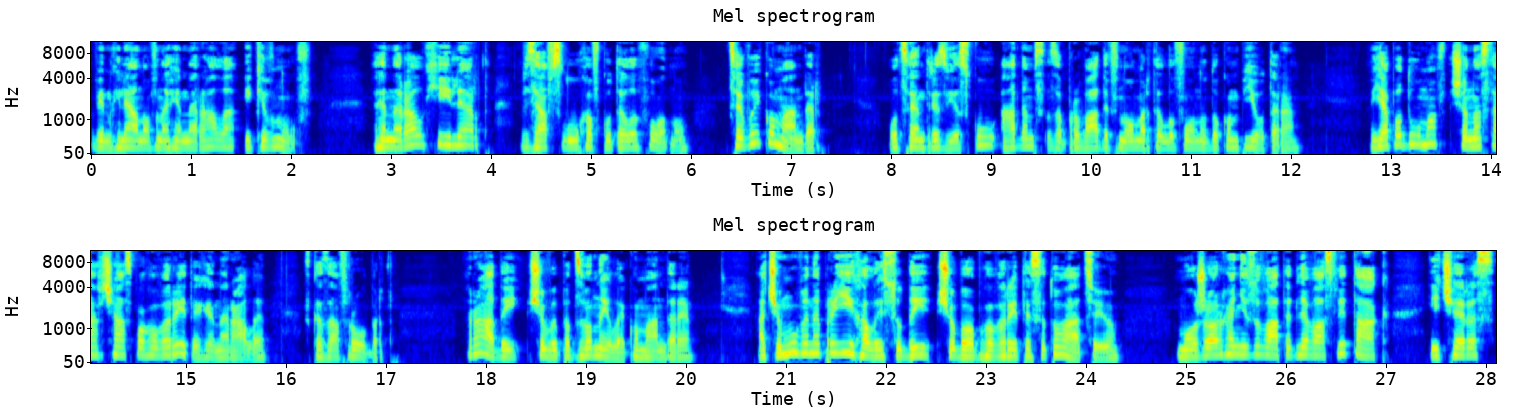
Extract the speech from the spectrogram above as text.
Він глянув на генерала і кивнув. Генерал Хіліард взяв слухавку телефону. Це ви, командир. У центрі зв'язку Адамс запровадив номер телефону до комп'ютера. Я подумав, що настав час поговорити, генерале, сказав Роберт. Радий, що ви подзвонили, командире. А чому ви не приїхали сюди, щоб обговорити ситуацію? Можу організувати для вас літак і через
